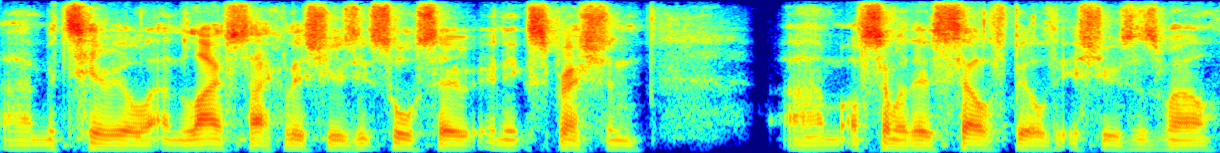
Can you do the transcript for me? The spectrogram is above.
uh, material and life cycle issues, it's also an expression um, of some of those self build issues as well.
